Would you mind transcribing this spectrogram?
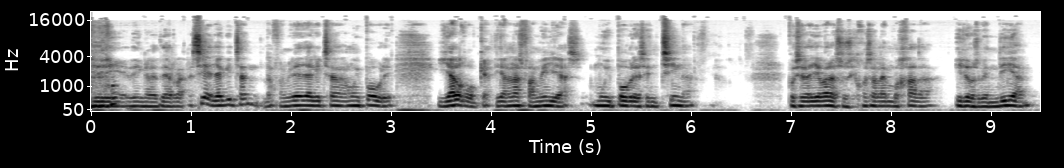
De, de Inglaterra. Sí, a Jackie Chan, la familia de Jackie Chan era muy pobre y algo que hacían las familias muy pobres en China, pues era llevar a sus hijos a la embajada y los vendían.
